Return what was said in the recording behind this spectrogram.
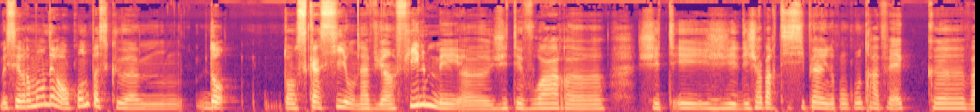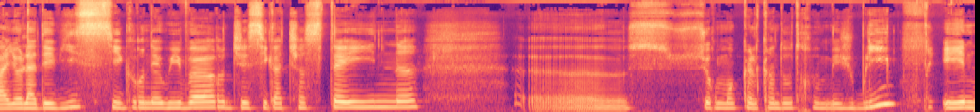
mais c'est vraiment des rencontres parce que euh, dans dans ce cas-ci, on a vu un film, mais euh, j'étais voir, euh, j'ai déjà participé à une rencontre avec Viola Davis, Sigourney Weaver, Jessica Chastain, sûrement quelqu'un d'autre, mais j'oublie. Et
